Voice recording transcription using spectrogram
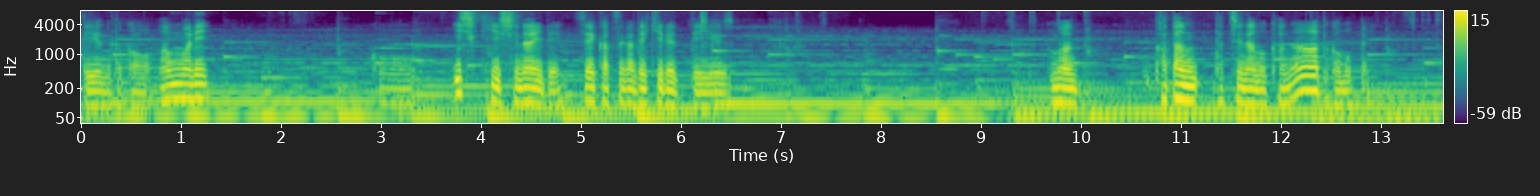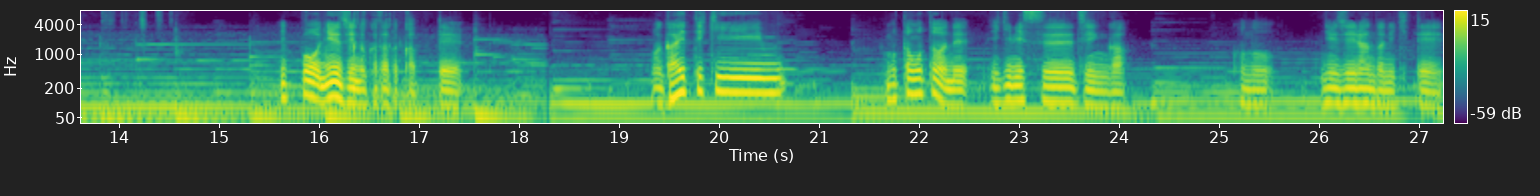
ていうのとかをあんまりこう意識しないで生活ができるっていう。まあ方たちなのかなとか思ったり。一方乳児の方とかってまあ、外敵もともとはねイギリス人がこのニュージーランドに来て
